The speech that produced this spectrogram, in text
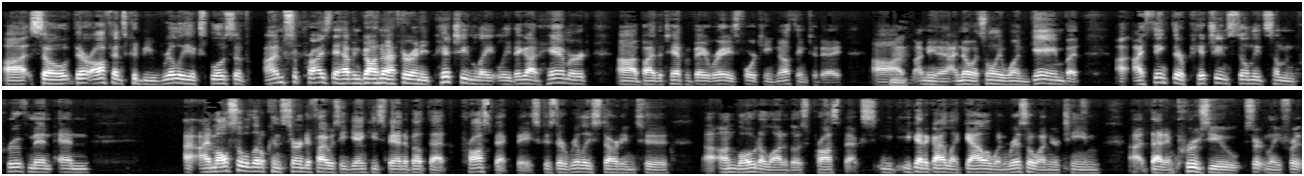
Uh, so their offense could be really explosive. I'm surprised they haven't gone after any pitching lately. They got hammered uh, by the Tampa Bay Rays, 14 nothing today. Uh, hmm. I mean, I know it's only one game, but I think their pitching still needs some improvement. And I'm also a little concerned if I was a Yankees fan about that prospect base because they're really starting to uh, unload a lot of those prospects. You, you, get a guy like Gallo and Rizzo on your team uh, that improves you certainly for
